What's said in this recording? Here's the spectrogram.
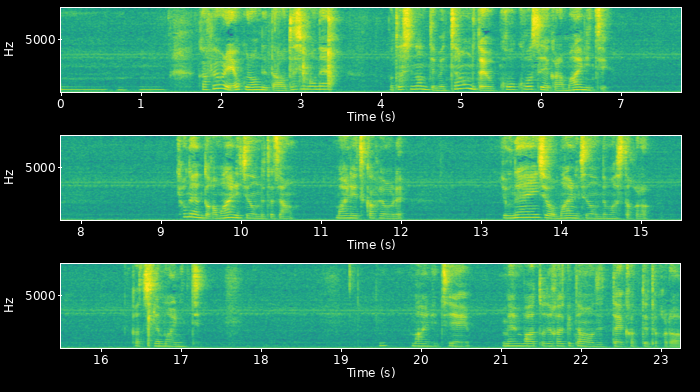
うん。カフェオレよく飲んでた。私もね私なんてめっちゃ飲んでたよ。高校生から毎日。去年とか毎日飲んでたじゃん。毎日カフェオレ。4年以上毎日飲んでましたから。ガチで毎日。毎日メンバーと出かけても絶対買ってたから。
